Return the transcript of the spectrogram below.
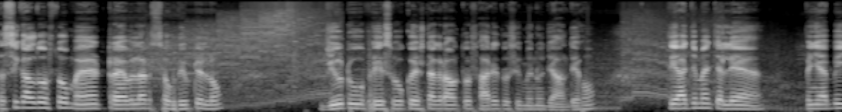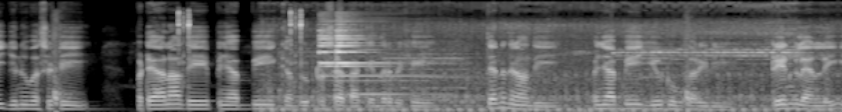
ਸਤਿ ਸ਼੍ਰੀ ਅਕਾਲ ਦੋਸਤੋ ਮੈਂ traveller Sukhdeep Dhillon. YouTube Facebook Instagram ਤੋਂ ਸਾਰੇ ਤੁਸੀਂ ਮੈਨੂੰ ਜਾਣਦੇ ਹੋ। ਤੇ ਅੱਜ ਮੈਂ ਚੱਲਿਆ ਪੰਜਾਬੀ ਯੂਨੀਵਰਸਿਟੀ ਪਟਿਆਲਾ ਦੇ ਪੰਜਾਬੀ ਕੰਪਿਊਟਰ ਸਹਾਇਤਾ ਕੇਂਦਰ ਵਿਖੇ ਤਿੰਨ ਦਿਨਾਂ ਦੀ ਪੰਜਾਬੀ YouTube ਕਰੀ ਦੀ ਟ੍ਰੇਨਿੰਗ ਲੈਣ ਲਈ।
